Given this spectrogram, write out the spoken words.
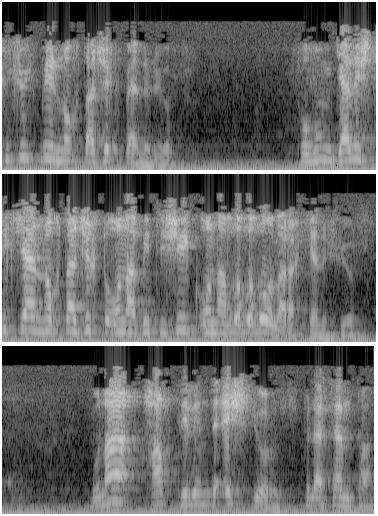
küçük bir noktacık beliriyor. Tohum geliştikçe noktacık da ona bitişik, ona bağlı olarak gelişiyor. Buna halk dilinde eş diyoruz, plasenta.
